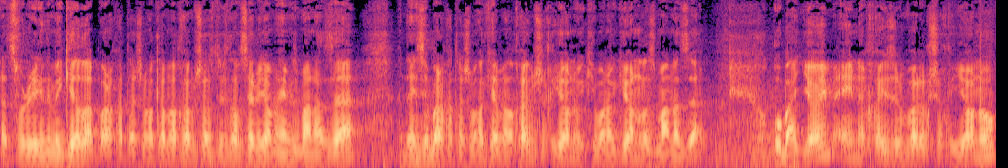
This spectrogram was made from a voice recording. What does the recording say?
That's for reading the Megillah. Baruch Hashem l'kein malachol shos nisnav sem yom heim zman hazeh. And then you say Baruch Hashem l'kein malachol shechiyonu v'kimono gyon l'zman hazeh. Ubayom ein chayzim baruch shechiyonu.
